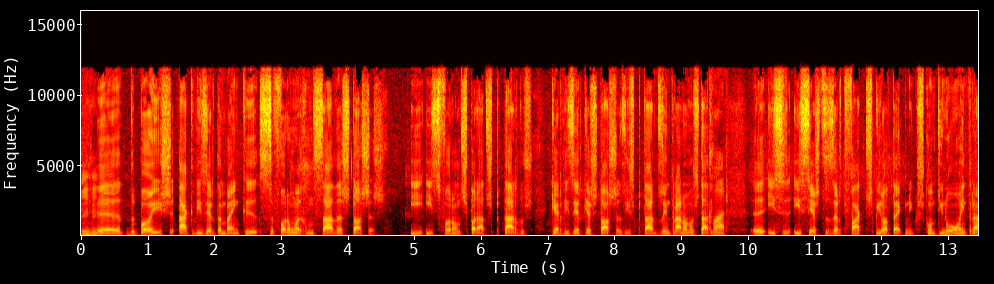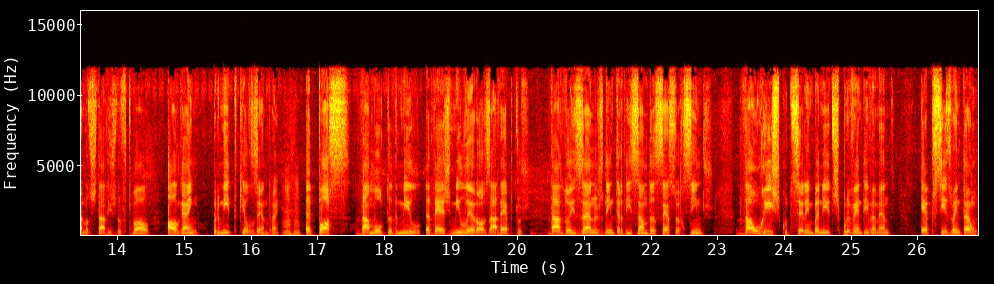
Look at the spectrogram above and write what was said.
Uhum. Uh, depois, há que dizer também que se foram arremessadas tochas e, e, se foram disparados petardos, quer dizer que as tochas e os petardos entraram no estádio. Claro. Uh, e, se, e se estes artefactos pirotécnicos continuam a entrar nos estádios do futebol, alguém permite que eles entrem. Uhum. A posse dá multa de mil a 10 mil euros a adeptos, dá dois anos de interdição de acesso a recintos, dá o risco de serem banidos preventivamente. É preciso então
